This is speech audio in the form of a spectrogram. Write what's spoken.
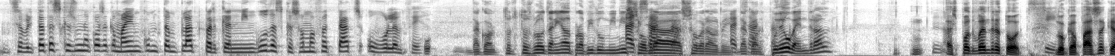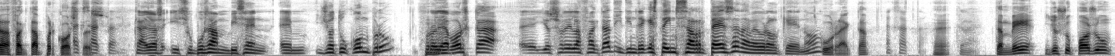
la veritat és que és una cosa que mai hem contemplat perquè ningú dels que som afectats ho volem fer. Uh, D'acord, tots, tots voleu tenir el propi domini Exacte. sobre, sobre el bé. D'acord. Podeu vendre'l? No. Es pot vendre tot, Sí. el que passa que afectat per costes. Exacte. Clar, llavors, i suposant, Vicent, eh, jo t'ho compro, però llavors, clar, eh, jo seré l'afectat i tindré aquesta incertesa de veure el què, no? Correcte. Exacte. Eh? Clar. També, jo suposo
